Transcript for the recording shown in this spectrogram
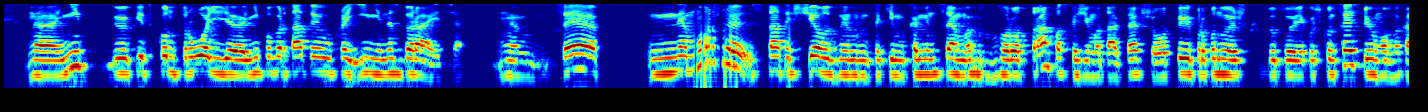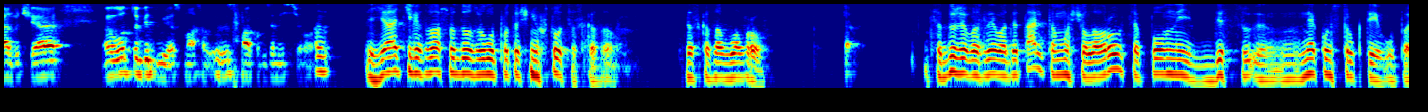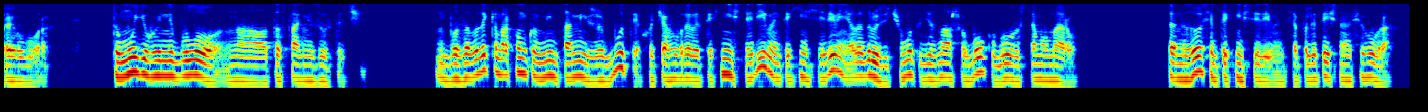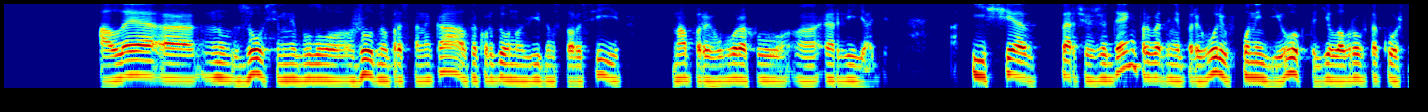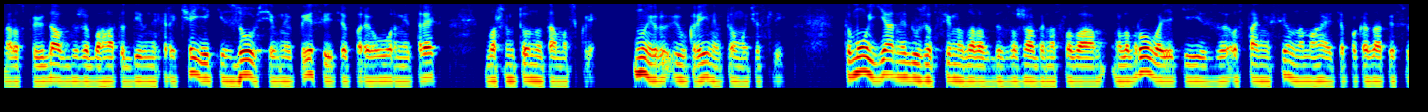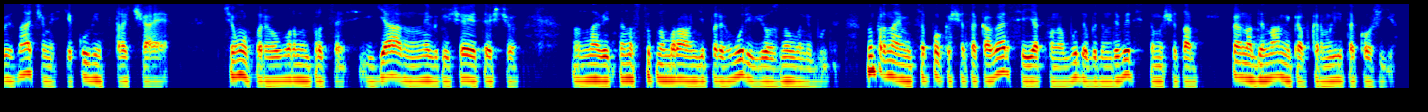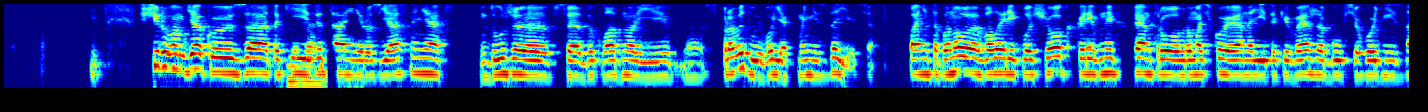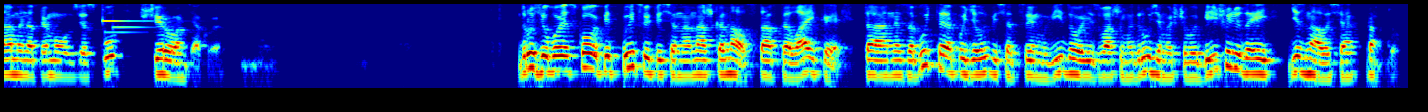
ні під контроль, е, ні повертати Україні не збирається. Е, Це не може стати ще одним таким камінцем в город Трампа, скажімо так, так що от ти пропонуєш тут якусь концесію, умовно кажучи, а от тобі дує смаком, смаком замість цього. Я тільки з вашого дозволу поточню, хто це сказав. Це сказав Лавров. Так. Це дуже важлива деталь, тому що Лавров це повний дису... неконструктив у переговорах. Тому його й не було на от останній зустрічі. Бо за великим рахунком він там міг же бути, хоча говорили технічний рівень, технічний рівень, але друзі, чому тоді з нашого боку був Рустем Умеров? Це не зовсім технічний рівень, це політична фігура. Але е, ну, зовсім не було жодного представника закордонного відомства Росії на переговорах у е, Ер-Ріяді. І ще перший же день проведення переговорів в понеділок, тоді Лавров також розповідав дуже багато дивних речей, які зовсім не вписуються в переговорний трек Вашингтону та Москви. Ну і, і України в тому числі. Тому я не дуже сильно зараз би зважав би на слова Лаврова, який з останніх сил намагається показати свою значимість, яку він втрачає в цьому переговорному процесі. Я не виключаю те, що навіть на наступному раунді переговорів його знову не буде. Ну, принаймні, це поки що така версія, як вона буде, будемо дивитися, тому що там певна динаміка в Кремлі також є. Щиро вам дякую за такі Дякую. детальні роз'яснення. Дуже все докладно і е, справедливо, як мені здається. Пані та панове, Валерій Клочок, керівник центру громадської аналітики вежа, був сьогодні з нами на прямому зв'язку. Щиро вам дякую. Друзі, обов'язково підписуйтеся на наш канал, ставте лайки та не забудьте поділитися цим відео із вашими друзями, щоб більше людей дізналися правду.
